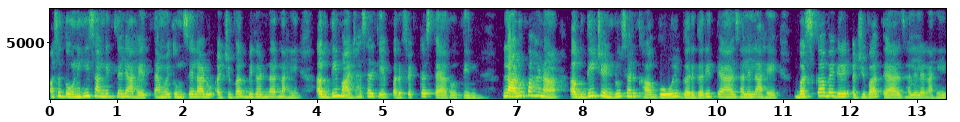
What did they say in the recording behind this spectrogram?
असं दोन्ही सांगितलेले आहेत. त्यामुळे तुमचे लाडू अजिबात बिघडणार नाही. अगदी माझ्यासारखे परफेक्टच तयार होतील. लाडू पाहणा अगदी चेंडू सारखा गोल गरगरीत तयार झालेला आहे. बसका वगैरे अजिबात तयार झालेला नाही.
